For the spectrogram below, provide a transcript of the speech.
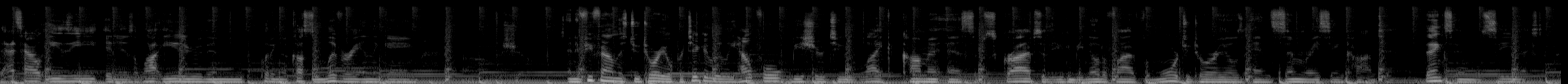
That's how easy it is. A lot easier than putting a custom livery in the game. And if you found this tutorial particularly helpful, be sure to like, comment, and subscribe so that you can be notified for more tutorials and sim racing content. Thanks, and we'll see you next time.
